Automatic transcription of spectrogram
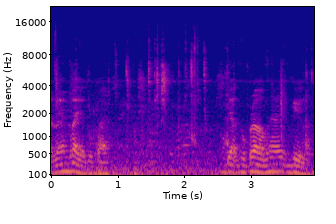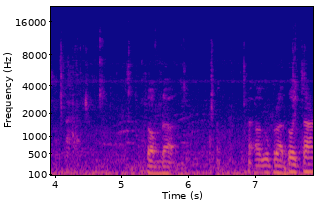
Nên là em lại chụp bài Dạ chụp ra hay gì là Tổng đợi Ở chụp ra tôi cha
